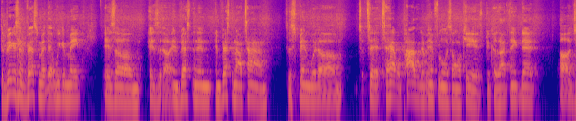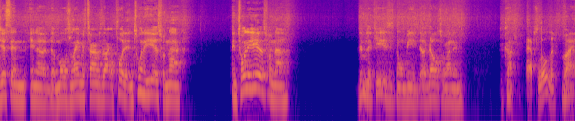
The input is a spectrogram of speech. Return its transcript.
the biggest investment that we can make is um, is uh, investing in investing our time to spend with um, to, to to have a positive influence on kids because I think that uh, just in in uh, the most lamest terms I could put it, in 20 years from now, in 20 years from now, them little kids is gonna be the adults running the country, Absolutely. right?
